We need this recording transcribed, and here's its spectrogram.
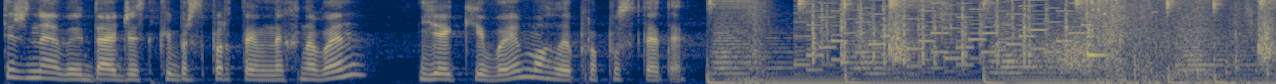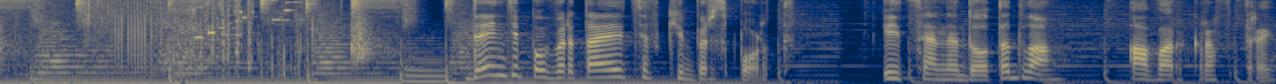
Тижневий дайджест кіберспортивних новин, які ви могли пропустити. Денді повертається в кіберспорт. І це не Dota 2, а Warcraft 3.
